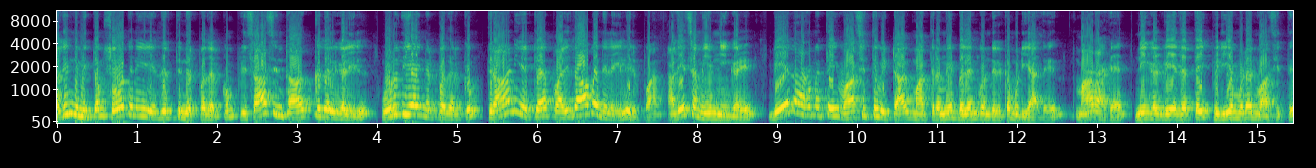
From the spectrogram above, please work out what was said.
அதன் நிமித்தம் சோதனையை எதிர்த்து நிற்பதற்கும் பிசாசின் தாக்குதல்களில் உறுதியாய் நிற்பதற்கும் திராணியற்ற பரிதாப நிலையில் இருப்பான். அதே சமயம் நீங்கள் வேதாகமத்தை வாசித்து விட்டால் மாத்திரமே பலன் கொண்டிருக்க முடியாது. மாறாக நீங்கள் வேதத்தை பிரியமுடன் வாசித்து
